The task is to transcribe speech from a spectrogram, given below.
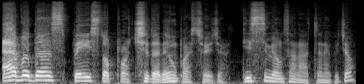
evidence-based approach다. 내용 봤어야죠. this 명사 나왔잖아요. 그죠?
